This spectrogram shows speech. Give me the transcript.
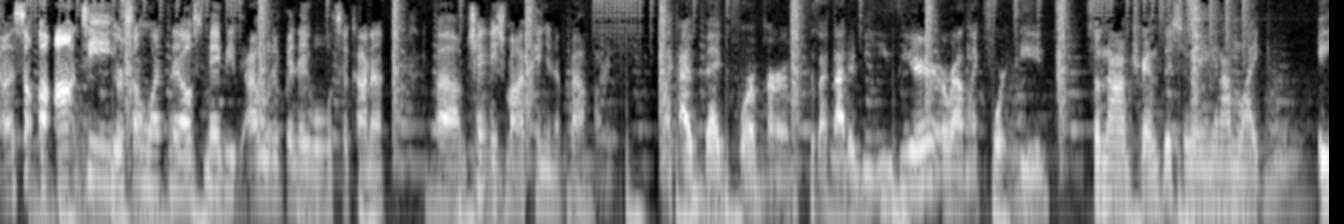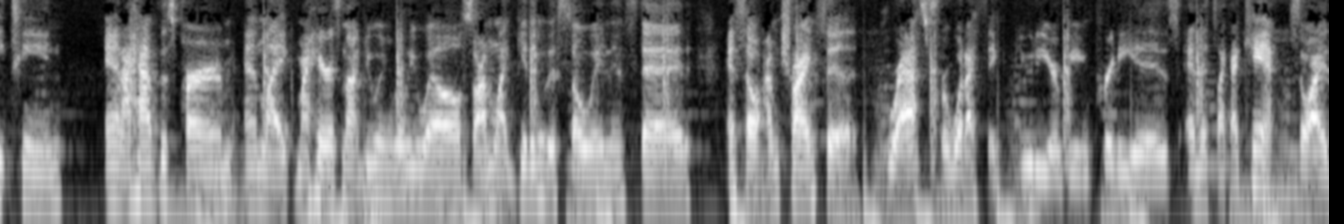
uh, some auntie or someone else, maybe I would have been able to kind of um, change my opinion about it. Like I begged for a perm because I thought it'd be easier around like 14. So now I'm transitioning and I'm like 18 and I have this perm and like my hair is not doing really well. So I'm like getting this sew in instead. And so I'm trying to grasp for what I think beauty or being pretty is. And it's like I can't. So I,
